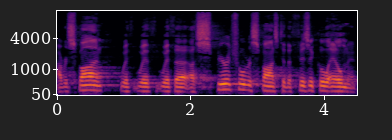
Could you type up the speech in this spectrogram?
I respond with, with, with a, a spiritual response to the physical ailment.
